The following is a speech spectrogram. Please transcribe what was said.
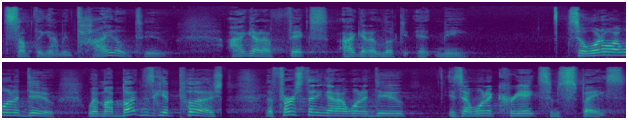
something I'm entitled to. I got to fix, I got to look at me. So, what do I want to do? When my buttons get pushed, the first thing that I want to do is I want to create some space.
